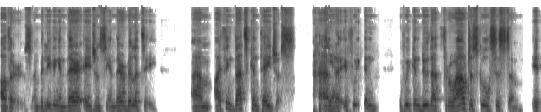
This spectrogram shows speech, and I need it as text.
others and believing in their agency and their ability, um, I think that's contagious. And yeah. uh, if we can, if we can do that throughout a school system, it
